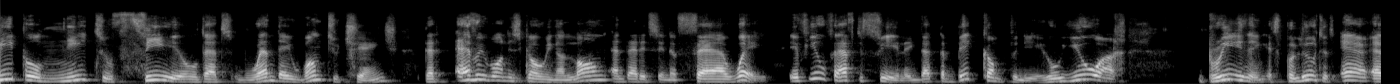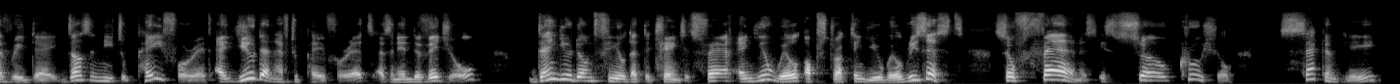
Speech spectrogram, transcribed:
people need to feel that when they want to change, that everyone is going along and that it's in a fair way. If you have the feeling that the big company who you are breathing its polluted air every day doesn't need to pay for it, and you then have to pay for it as an individual, then you don't feel that the change is fair and you will obstruct and you will resist. So, fairness is so crucial. Secondly,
